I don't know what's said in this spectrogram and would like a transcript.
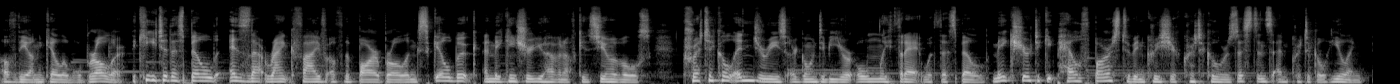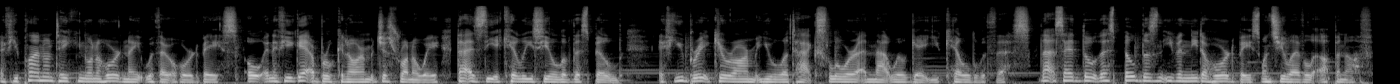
of the unkillable brawler. The key to this build is that rank 5 of the bar brawling skill book and making sure you have enough consumables. Critical injuries are going to be your only threat with this build. Make sure to keep health bars to increase your critical resistance and critical healing. If you plan on taking on a horde night without a horde base. Oh, and if you get a broken broken arm, just run away. That is the Achilles heel of this build. If you break your arm, you will attack slower and that will get you killed with this. That said though, this build doesn't even need a horde base once you level it up enough.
